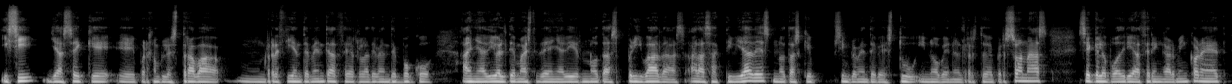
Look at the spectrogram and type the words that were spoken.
Y sí, ya sé que, eh, por ejemplo, Strava mm, recientemente, hace relativamente poco, añadió el tema este de añadir notas privadas a las actividades, notas que simplemente ves tú y no ven el resto de personas. Sé que lo podría hacer en Garmin Connect,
